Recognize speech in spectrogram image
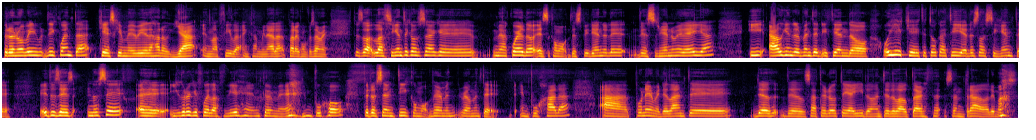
pero no me di cuenta que es que me había dejado ya en la fila, encaminada para confesarme. Entonces, la, siguiente cosa que me acuerdo es como despidiéndome, despidiéndome de ella y alguien de repente diciendo, oye, que te toca a ti, eres la siguiente. Entonces, no sé, eh, yo creo que fue la Virgen que me empujó, pero sentí como realmente empujada a ponerme delante del, sacerdote ahí delante del altar central, además,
